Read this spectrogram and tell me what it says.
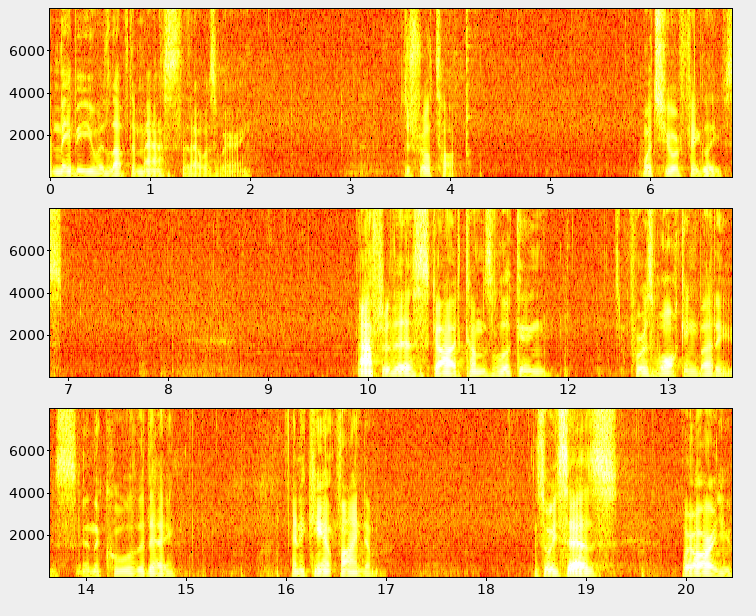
then maybe you would love the mask that I was wearing. Just real talk. What's your fig leaves? After this, God comes looking for his walking buddies in the cool of the day, and he can't find them. And so he says, Where are you?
